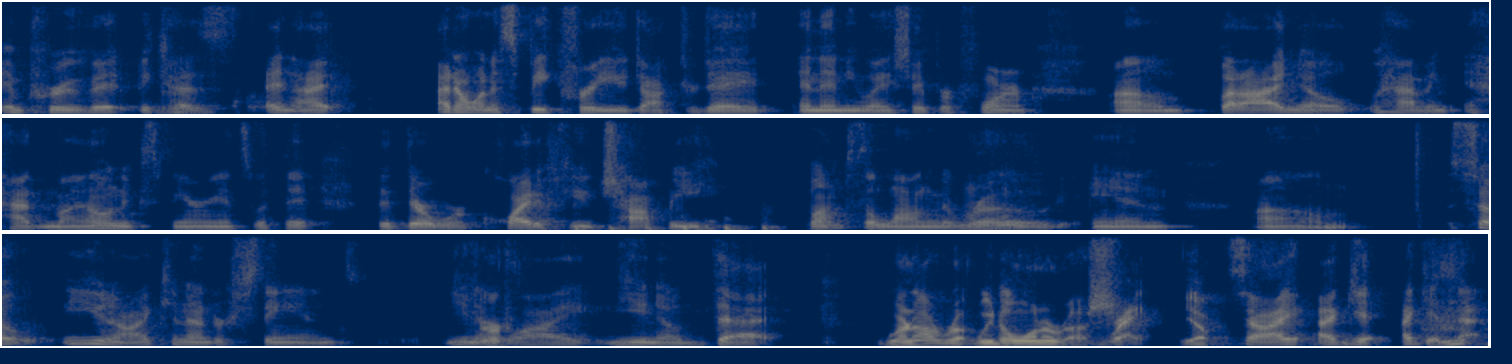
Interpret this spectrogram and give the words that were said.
improve it because, and I, I don't want to speak for you, Dr. Day, in any way, shape, or form. Um, but I know, having had my own experience with it, that there were quite a few choppy bumps along the Mhm. road. And um, so, you know, I can understand, you know, Sure. why, you know, that, We're not, we don't want to rush. right. Yep. So I, I get, I get that.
